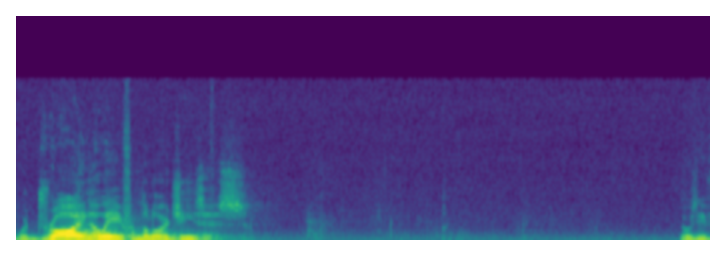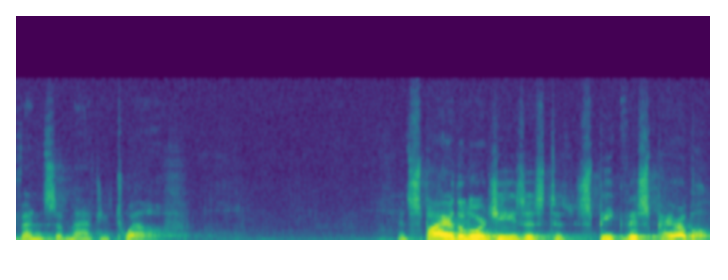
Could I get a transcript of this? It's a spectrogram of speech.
were drawing away from the Lord Jesus. Those events of Matthew 12 inspire the Lord Jesus to speak this parable.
